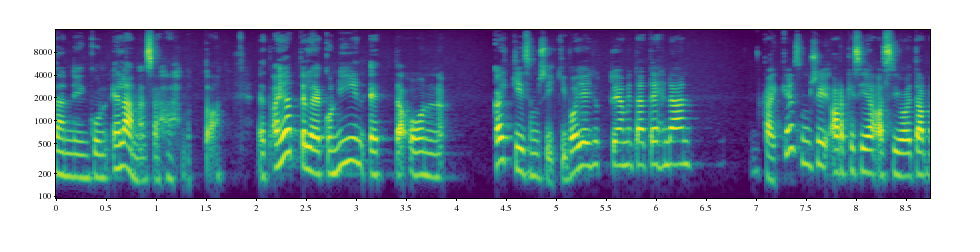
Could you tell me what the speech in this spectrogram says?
tämän niin kuin elämänsä hahmottaa. Että ajatteleeko niin, että on kaikki semmoisia kivoja juttuja, mitä tehdään, kaikkea semmoisia arkisia asioita,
